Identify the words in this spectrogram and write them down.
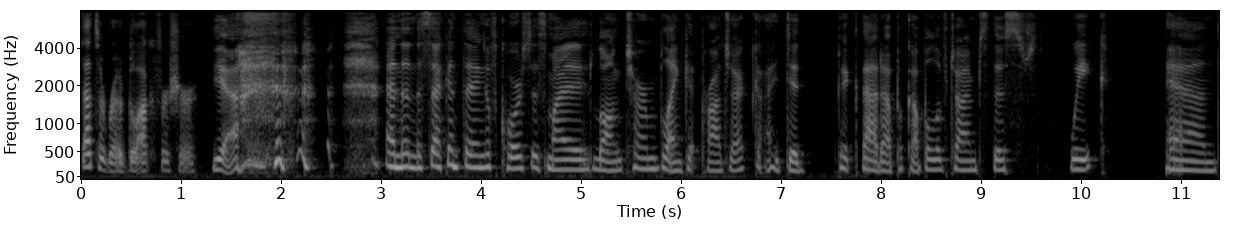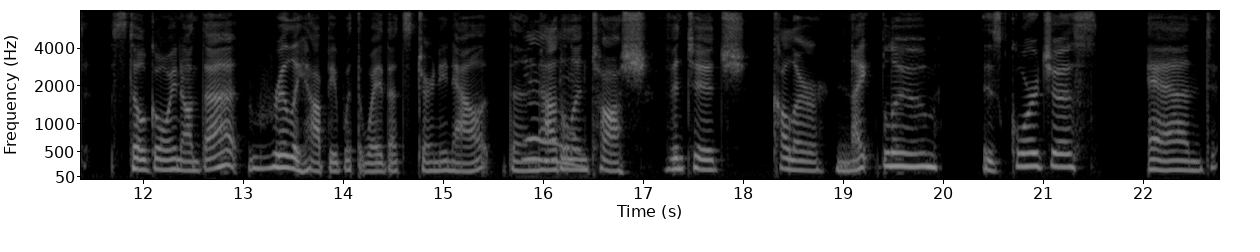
That's a roadblock for sure. Yeah. And then the second thing, of course, is my long term blanket project. I did pick that up a couple of times this week. And still going on that. Really happy with the way that's turning out. The Yay. Madeline Tosh vintage color Night Bloom is gorgeous. And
